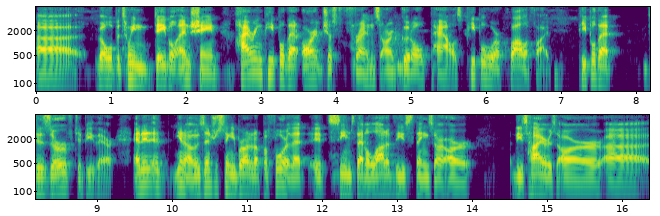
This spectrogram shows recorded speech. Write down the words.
uh, well between Daboll and Shane hiring people that aren't just friends, aren't good old pals, people who are qualified, people that deserve to be there. And it, it you know it was interesting. You brought it up before that it seems that a lot of these things are are these hires are uh,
